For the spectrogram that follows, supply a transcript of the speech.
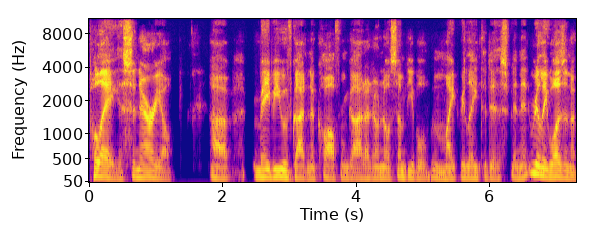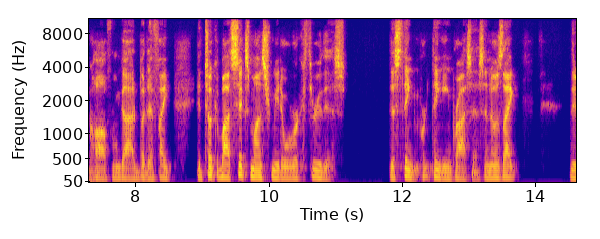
play, a scenario, uh, maybe you've gotten a call from God. I don't know. Some people might relate to this, and it really wasn't a call from God. But if I, it took about six months for me to work through this this think thinking process. And it was like the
